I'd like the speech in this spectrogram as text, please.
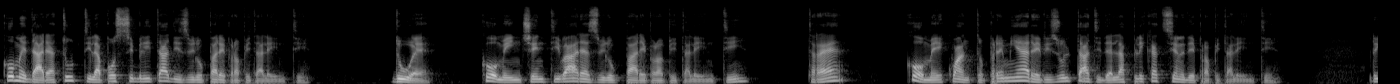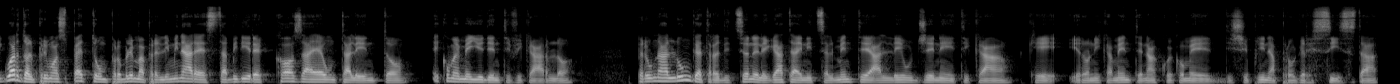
come dare a tutti la possibilità di sviluppare i propri talenti. 2. Come incentivare a sviluppare i propri talenti. 3. Come e quanto premiare i risultati dell'applicazione dei propri talenti. Riguardo al primo aspetto, un problema preliminare è stabilire cosa è un talento e come meglio identificarlo. Per una lunga tradizione legata inizialmente all'eugenetica, che ironicamente nacque come disciplina progressista,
